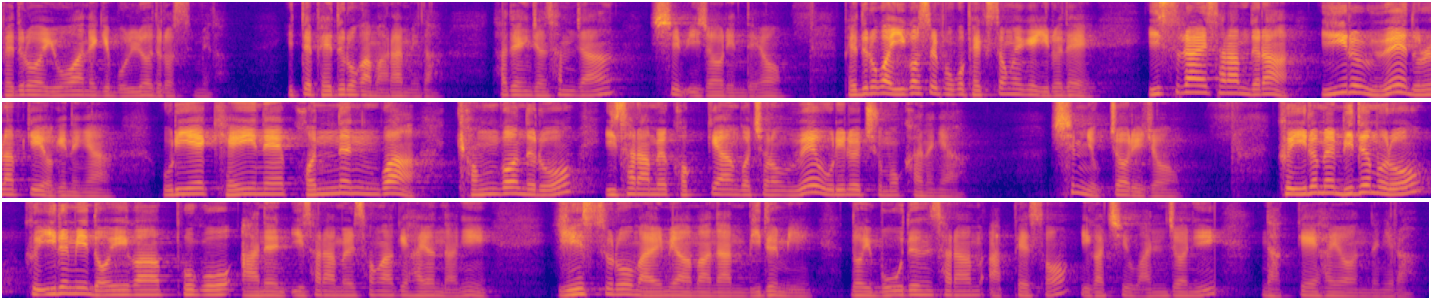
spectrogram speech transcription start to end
베드로와 요한에게 몰려들었습니다. 이때 베드로가 말합니다. 사도행전 3장 12절인데요. 베드로가 이것을 보고 백성에게 이르되 이스라엘 사람들아 이 일을 왜 놀랍게 여기느냐 우리의 개인의 권능과 경건으로 이 사람을 걷게 한 것처럼 왜 우리를 주목하느냐 16절이죠. 그 이름을 믿음으로 그 이름이 너희가 보고 아는 이 사람을 성하게 하였나니 예수로 말미암아 난 믿음이 너희 모든 사람 앞에서 이같이 완전히 낫게 하였느니라.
